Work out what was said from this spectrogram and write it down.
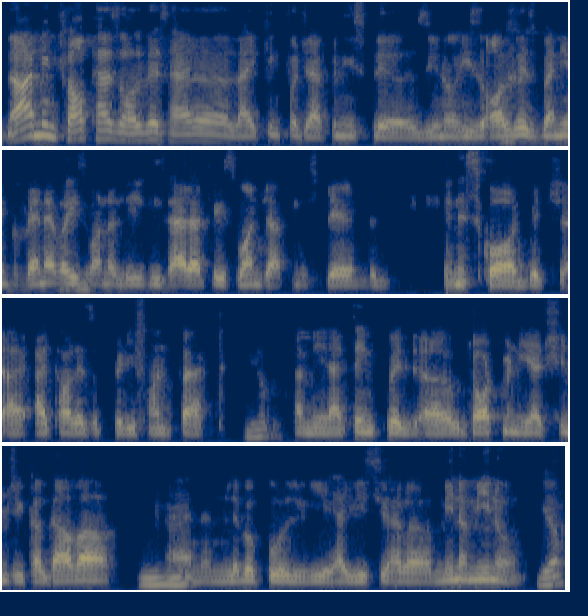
no, I mean Klopp has always had a liking for Japanese players. You know, he's always when he, whenever he's won a league, he's had at least one Japanese player in the in his squad, which I, I thought is a pretty fun fact. Yep. I mean, I think with uh, Dortmund he had Shinji Kagawa, hmm and in Liverpool we, had, we used to have a Minamino, Yep.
